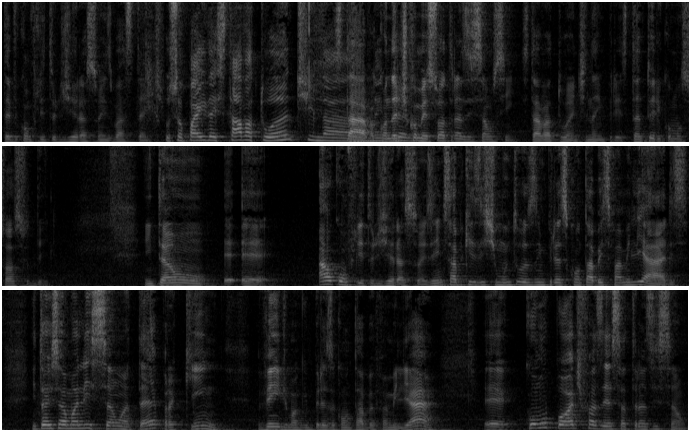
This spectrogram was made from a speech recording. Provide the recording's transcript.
Teve conflito de gerações bastante. O seu pai ainda estava atuante na. Estava. Na Quando a gente começou a transição, sim. Estava atuante na empresa. Tanto ele como o sócio dele. Então, é, é, há o conflito de gerações. A gente sabe que existe muitas empresas contábeis familiares. Então, isso é uma lição até para quem vem de uma empresa contábil familiar, é, como pode fazer essa transição.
